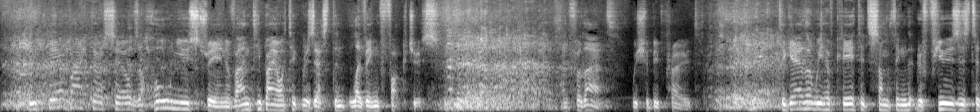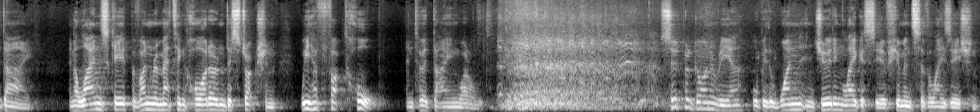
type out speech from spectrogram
We've barebacked ourselves a whole new strain of antibiotic resistant living fuck juice. and for that, we should be proud. Together, we have created something that refuses to die. In a landscape of unremitting horror and destruction, we have fucked hope into a dying world. Super gonorrhea will be the one enduring legacy of human civilization.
